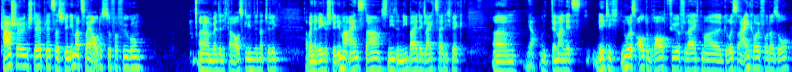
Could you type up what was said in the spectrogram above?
Carsharing-Stellplätze, da stehen immer zwei Autos zur Verfügung, ähm, wenn sie nicht gerade ausgeliehen sind natürlich. Aber in der Regel steht immer eins da, es nie, sind nie beide gleichzeitig weg. Ähm, ja, und wenn man jetzt wirklich nur das Auto braucht für vielleicht mal größere Einkäufe oder so,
